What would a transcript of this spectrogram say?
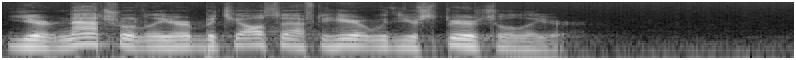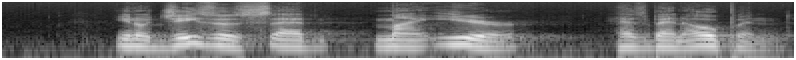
your natural ear, but you also have to hear it with your spiritual ear. You know, Jesus said, My ear has been opened.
